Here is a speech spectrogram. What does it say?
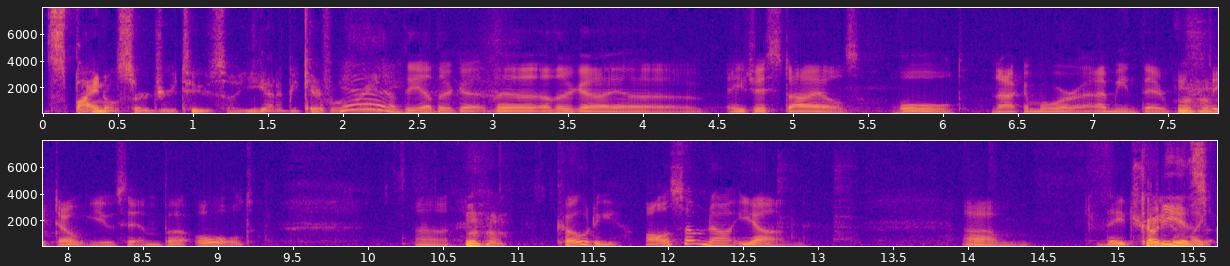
spinal surgery too, so you got to be careful with yeah. The other guy, the other guy, uh, AJ Styles, old Nakamura. I mean, they Mm-hmm. they don't use him, but old. Uh, Cody also not young. Um, they treat Cody him is like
